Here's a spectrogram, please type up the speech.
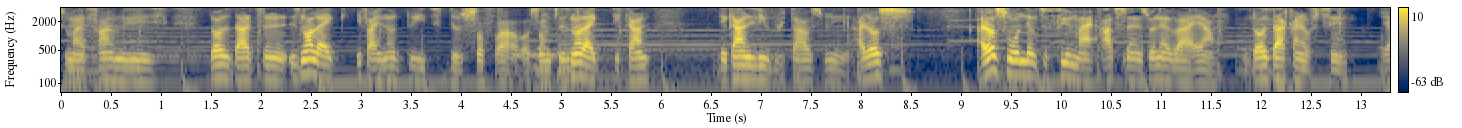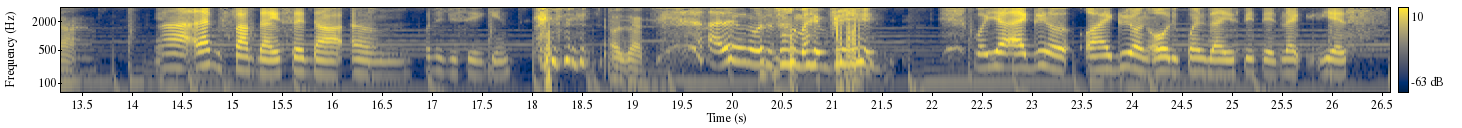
to my families just that thing it's not like if I not do it they'll suffer or something it's not like they can't they can't live without me. I just I just want them to feel my absence whenever I am. Does that kind of thing. Yeah. Yeah, I like the fact that you said that um what did you say again? How's that? I don't even know what's wrong with my brain. but yeah, I agree on I agree on all the points that you stated. Like yes,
